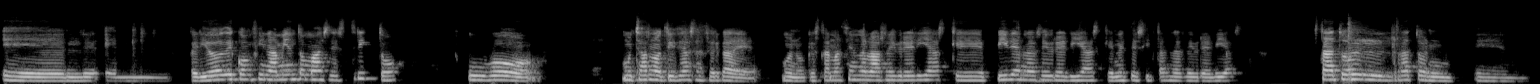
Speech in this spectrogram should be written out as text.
el, periodo de confinamiento más estricto hubo muchas noticias acerca de bueno, qué están haciendo las librerías, qué piden las librerías, qué necesitan las librerías. Está todo el rato en,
